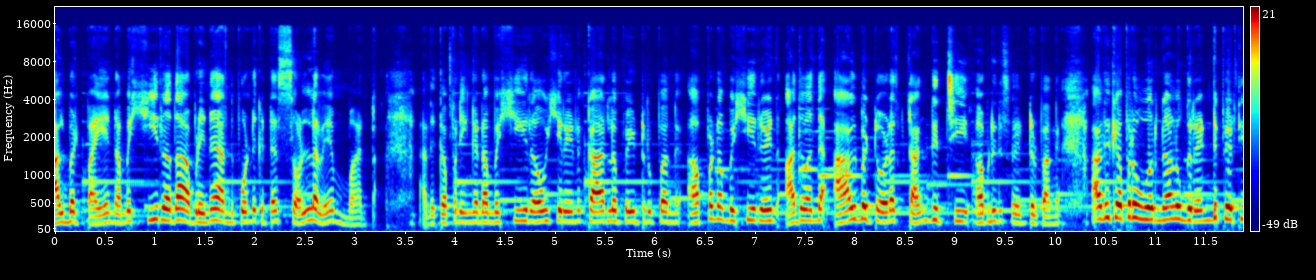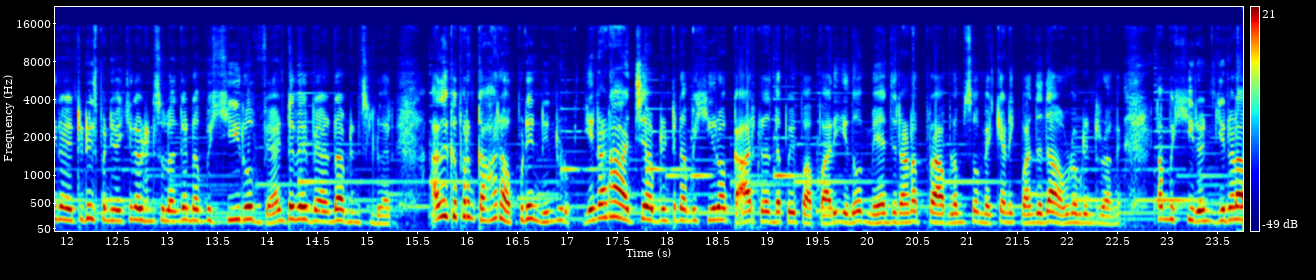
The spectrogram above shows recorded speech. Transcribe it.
ஆல்பர்ட் பையன் நம்ம ஹீரோ தான் அப்படின்னு அந்த பொண்ணு கிட்ட சொல்லவே மாட்டான். அதுக்கப்புறம் இங்கே நம்ம ஹீரோவும் ஹீரோயினும் காரில் போயிட்டு இருப்பாங்க. அப்போ நம்ம ஹீரோயின் அது வந்து ஆல்பர்ட்டோட தங்கச்சி அப்படின்னு சொல்லிட்டு இருப்பாங்க. அதுக்கப்புறம் ஒரு நாள் உங்கள் ரெண்டு பேர்த்தையும் நான் இன்ட்ரடியூஸ் பண்ணி வைக்கிறேன் அப்படின்னு சொல்லுவாங்க. நம்ம ஹீரோ வேண்டவே வேண்டாம் அப்படின்னு சொல்லுவார். அதுக்கப்புறம் கார் அப்படியே நின்றுடும். என்னடா ஆச்சு? அப்படின்ட்டு நம்ம ஹீரோ கார் கிட்ட போய் பார்ப்பாரு. ஏதோ மேஜரான ப்ராப்ளம் ஸோ மெக்கானிக் வந்து தான் ஆகணும் அப்படின்றாங்க. நம்ம ஹீரோயின் என்னடா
